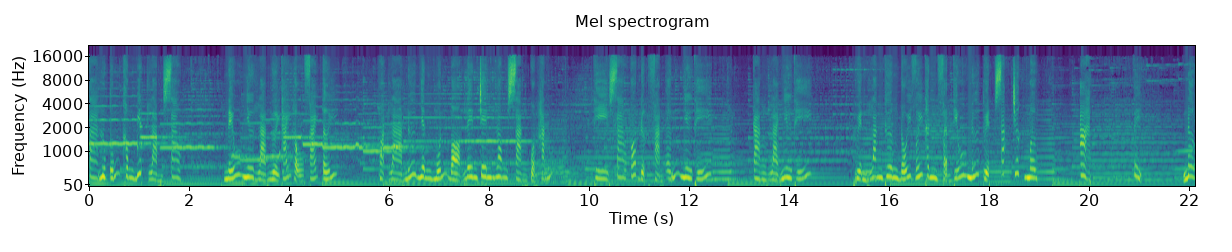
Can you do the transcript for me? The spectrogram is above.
ta lúc túng không biết làm sao. Nếu như là người Thái Hậu phái tới, Hoặc là nữ nhân muốn bò lên trên long sàng của hắn, Thì sao có được phản ứng như thế? Càng là như thế, Huyền lăng thương đối với thân phận thiếu nữ tuyệt sắc trước mơ. À Tị Nơ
